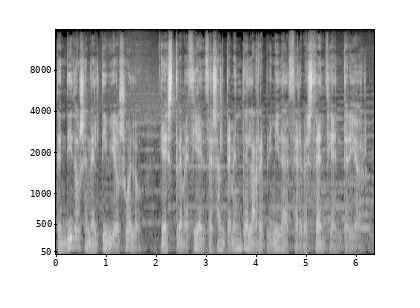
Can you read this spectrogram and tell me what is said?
tendidos en el tibio suelo, que estremecía incesantemente la reprimida efervescencia interior.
